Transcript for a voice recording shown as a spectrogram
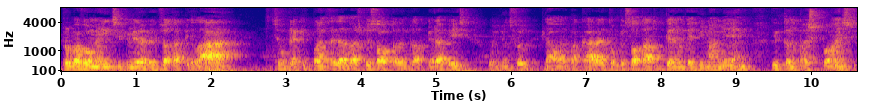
provavelmente, primeira vez do JP lá. Tinha um Black Panther, tá ligado? Vários pessoal que tava indo pela primeira vez. O evento foi da hora pra caralho. Então o pessoal tá tudo querendo ver rima mesmo, gritando pras punch.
